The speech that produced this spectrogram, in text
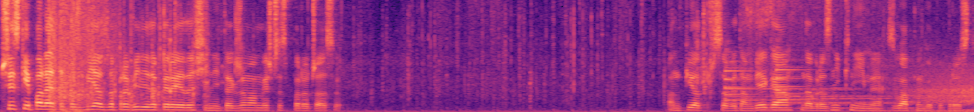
Wszystkie palety pozbijał, naprawili dopiero jeden silnik, także mam jeszcze sporo czasu. Pan Piotr sobie tam biega. Dobra, zniknijmy. Złapmy go po prostu.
